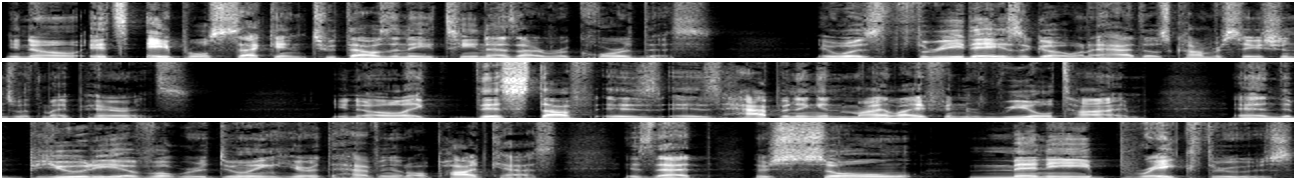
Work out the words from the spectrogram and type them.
You know, it's April 2nd, 2018 as I record this. It was 3 days ago when I had those conversations with my parents. You know, like this stuff is is happening in my life in real time. And the beauty of what we're doing here at the Having It All podcast is that there's so many breakthroughs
